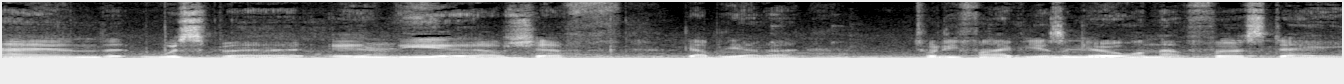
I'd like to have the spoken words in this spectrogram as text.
and whisper in the ear of Chef Gabriela 25 years ago Mm. on that first day,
